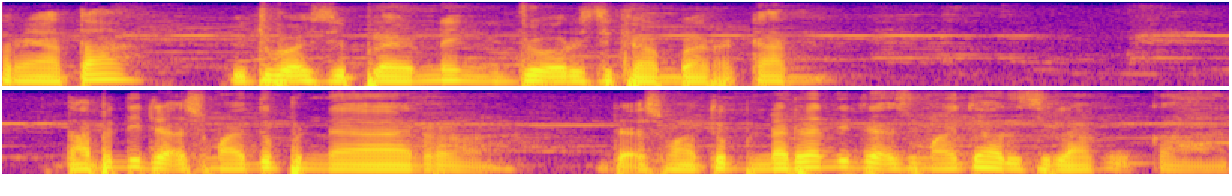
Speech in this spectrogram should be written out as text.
ternyata hidup harus di planning hidup harus digambarkan tapi tidak semua itu benar. Tidak semua itu benar dan tidak semua itu harus dilakukan.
